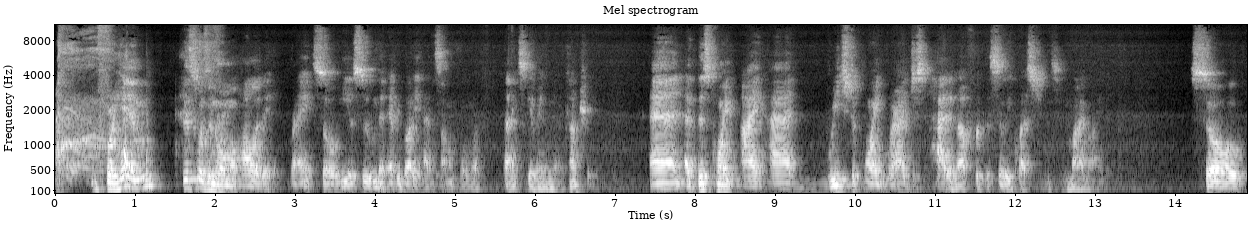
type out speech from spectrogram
for him, this was a normal holiday, right? So he assumed that everybody had some form of Thanksgiving in their country. And at this point, I had reached a point where I just had enough with the silly questions in my mind. So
